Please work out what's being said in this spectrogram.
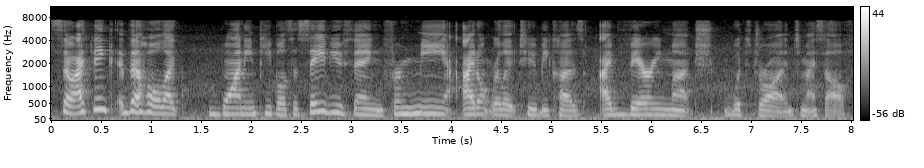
so i think the whole like wanting people to save you thing for me i don't relate to because i very much withdraw into myself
